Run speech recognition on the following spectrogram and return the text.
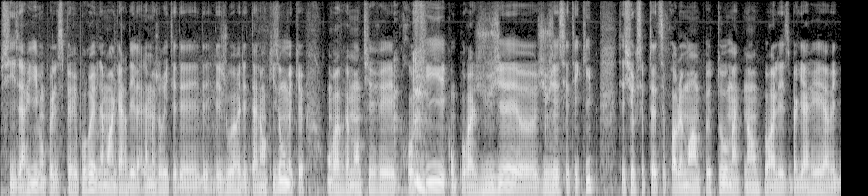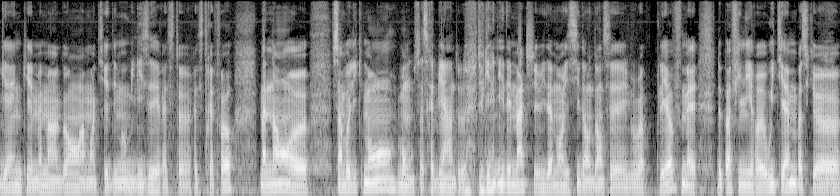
s'ils arrivent, on peut l'espérer pour eux, évidemment à garder la, la majorité des, des, des, joueurs et des talents qu'ils ont, mais qu'on va vraiment tirer profit et qu'on pourra juger, euh, juger cette équipe. C'est sûr que c'est peut-être, c'est probablement un peu tôt maintenant pour aller se bagarrer avec Genk et même un gant à moitié démobilisé reste, reste très fort. Maintenant, euh, symboliquement, bon, ça serait bien de, de, gagner des matchs évidemment ici dans, dans ces Europe Playoffs, mais de pas finir huitième parce que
